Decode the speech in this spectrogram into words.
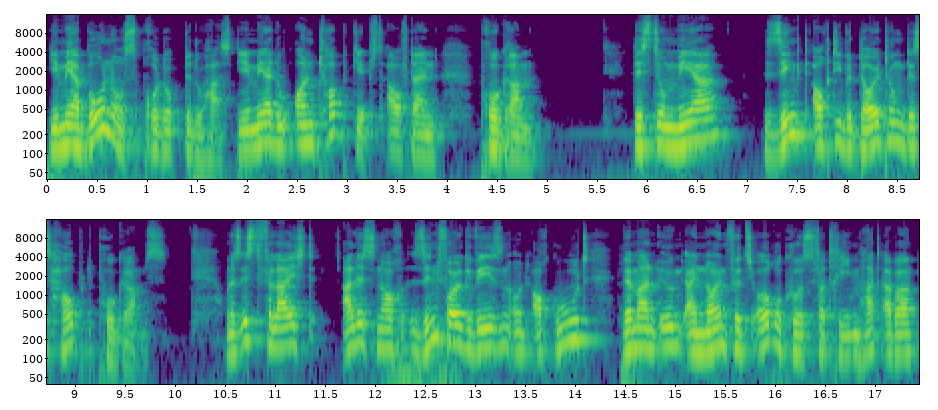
Je mehr Bonusprodukte du hast, je mehr du on top gibst auf dein Programm, desto mehr sinkt auch die Bedeutung des Hauptprogramms. Und es ist vielleicht alles noch sinnvoll gewesen und auch gut, wenn man irgendeinen 49-Euro-Kurs vertrieben hat, aber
